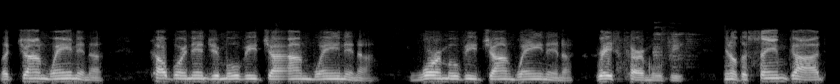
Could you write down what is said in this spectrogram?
like John Wayne in a cowboy ninja movie, John Wayne in a war movie, John Wayne in a race car movie. You know, the same God,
